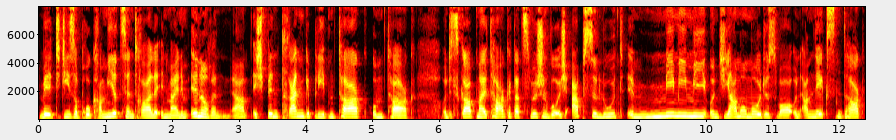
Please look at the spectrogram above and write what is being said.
mit dieser Programmierzentrale in meinem Inneren. Ja, ich bin dran geblieben Tag um Tag. Und es gab mal Tage dazwischen, wo ich absolut im Mimimi und Jammermodus war. Und am nächsten Tag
